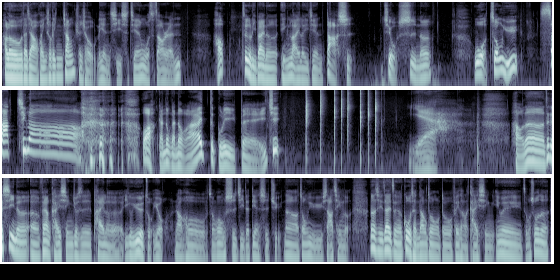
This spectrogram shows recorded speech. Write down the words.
Hello，大家好，欢迎收听张选手练习时间，我是张仁。好，这个礼拜呢，迎来了一件大事，就是呢，我终于杀青啦！哇，感动感动，来的鼓励备起，Yeah！好，那这个戏呢，呃，非常开心，就是拍了一个月左右。然后总共十集的电视剧，那终于杀青了。那其实，在整个过程当中，我都非常的开心，因为怎么说呢？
